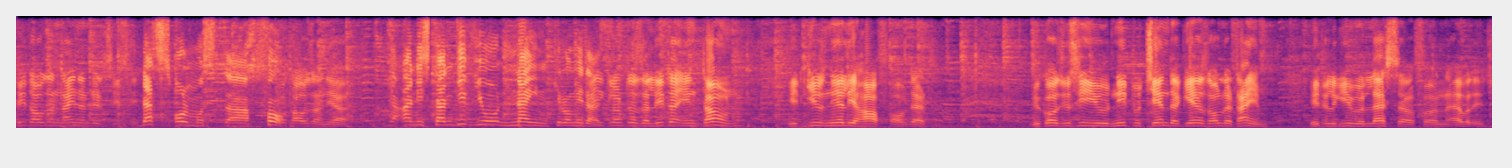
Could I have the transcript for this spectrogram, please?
3900 cc. That's almost uh, 4. 4000, yeah. Yeah, and it can give you 9 kilometers. 9 kilometers a liter in town it gives nearly half of that. Because you see, you need to change the gears all the time, it will give you less of an average.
